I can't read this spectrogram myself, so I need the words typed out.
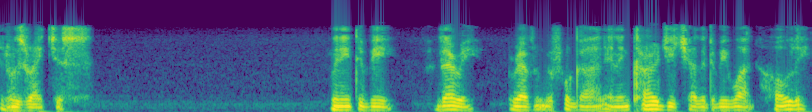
and who's righteous. We need to be very reverent before God and encourage each other to be what? Holy.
